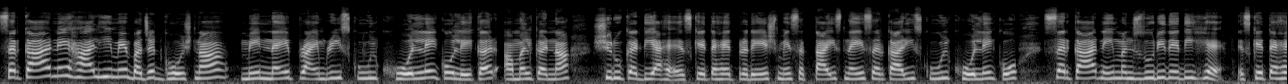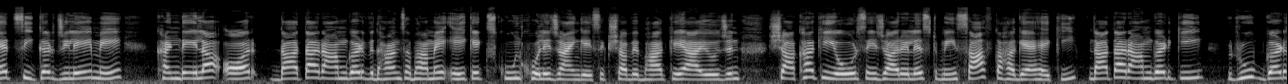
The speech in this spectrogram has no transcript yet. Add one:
सरकार ने हाल ही में बजट घोषणा में नए प्राइमरी स्कूल खोलने को लेकर अमल करना शुरू कर दिया है। इसके तहत प्रदेश में 27 नए सरकारी स्कूल खोलने को सरकार ने मंजूरी दे दी है। इसके तहत सीकर ज़िले में खंडेला और दाता रामगढ़ विधानसभा में एक एक स्कूल खोले जाएँगे। शिक्षा विभाग के आयोजन शाखा की ओर से जारी लिस्ट में साफ़ कहा गया है कि दाता रामगढ़ की रूपगढ़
